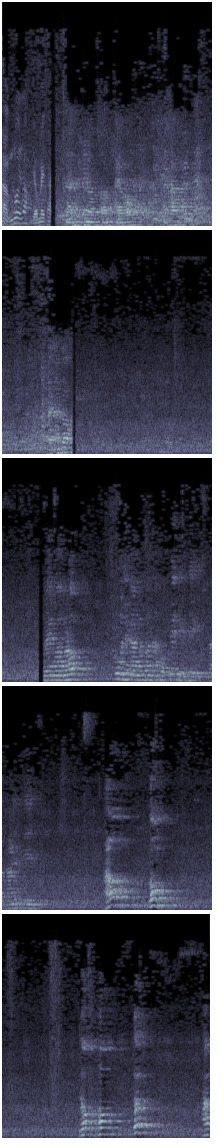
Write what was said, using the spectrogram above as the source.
ถึงด้วยเนาะเดี๋ยวไม่ทันนะเป็นเราสองแถวนะครับแต่นั้นก็แสดงความเคารพผู้บัญชาการมณฑลทหารบกที่44ประธานในพิธีเอาลงยกหกปึ๊บครับ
